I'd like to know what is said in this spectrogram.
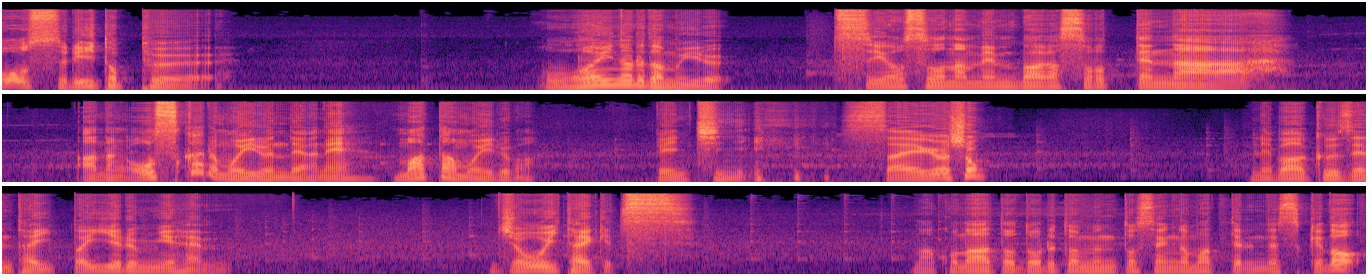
お、3トップ。ワイナルダムいる。強そうなメンバーが揃ってんなあ、なんかオスカルもいるんだよね。マタもいるわ。ベンチにさあ行きましょうレバークーゼン対バイエルンミュンヘン。上位対決。まあこの後ドルトムント戦が待ってるんですけど、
